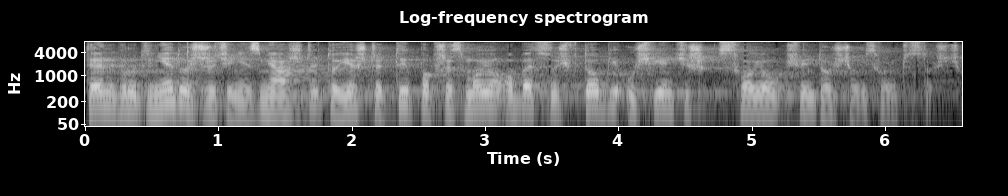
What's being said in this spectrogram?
ten brud nie dość, że Cię nie zmiażdży, to jeszcze Ty poprzez moją obecność w Tobie uświęcisz swoją świętością i swoją czystością.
